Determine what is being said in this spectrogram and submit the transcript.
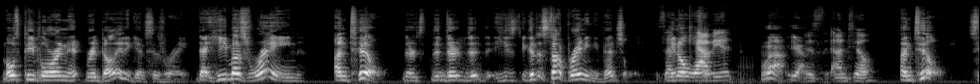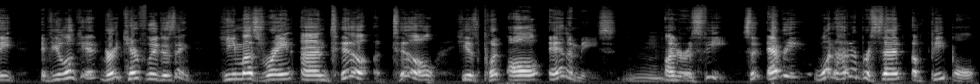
Most people are in rebellion against his reign. That he must reign until there's there, there- he's going to stop reigning eventually. Is that you know the caveat? Well, yeah Is until? until. See, if you look at very carefully at this thing, he must reign until until he has put all enemies mm. under his feet. So every 100% of people,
